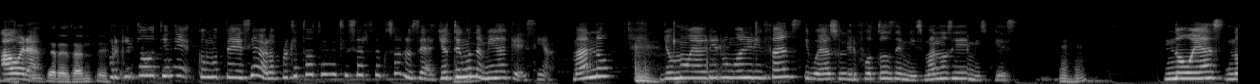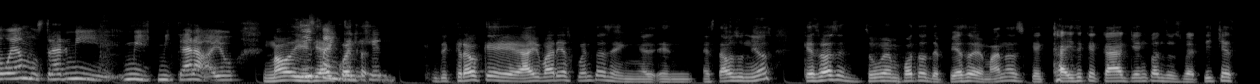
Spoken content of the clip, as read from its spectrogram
Ahora, Interesante. ¿por qué todo tiene, como te decía, ¿verdad? ¿Por qué todo tiene que ser sexual? O sea, yo tengo una amiga que decía, mano, yo me voy a abrir un OnlyFans y voy a subir fotos de mis manos y de mis pies. No voy a, no voy a mostrar mi, mi, mi cara, yo. No, y si hay de- creo que hay varias cuentas en, en Estados Unidos que eso hacen, suben fotos de pies o de manos, que dice que cada quien con sus fetiches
